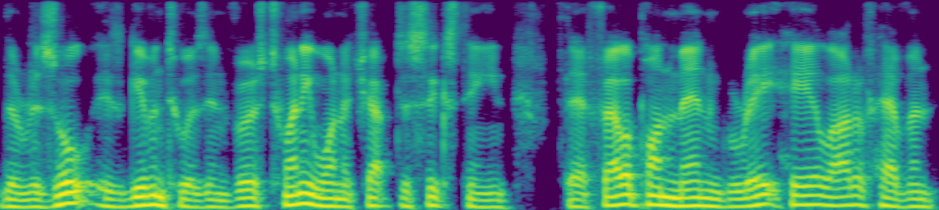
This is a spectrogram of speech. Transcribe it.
the result is given to us in verse 21 of chapter 16. There fell upon men great hail out of heaven,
